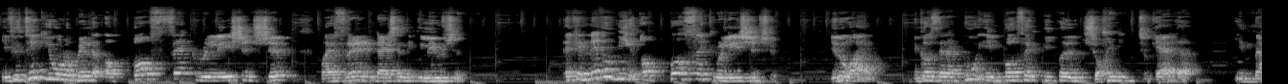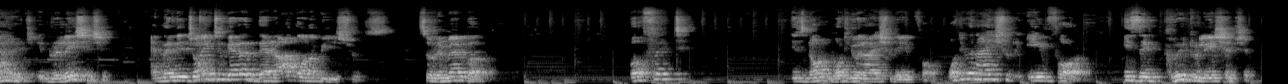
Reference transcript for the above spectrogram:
if you think you want to build a perfect relationship, my friend, that's an illusion. There can never be a perfect relationship. You know why? Because there are two imperfect people joining together in marriage, in relationship. And when they join together, there are gonna be issues. So remember, perfect is not what you and I should aim for. What you and I should aim for is a great relationship,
